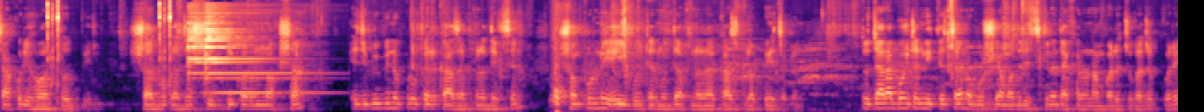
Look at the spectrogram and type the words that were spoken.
চাকরি হওয়ার তদবির সর্বকাজের সিদ্ধিকরণ নকশা, এই যে বিভিন্ন প্রকারের কাজ আপনারা দেখছেন, সম্পূর্ণ এই বইটার মধ্যে আপনারা কাজগুলো পেয়ে যাবেন। তো যারা বইটা নিতে চান, অবশ্যই আমাদের স্ক্রিনে দেখানো নাম্বারে যোগাযোগ করে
